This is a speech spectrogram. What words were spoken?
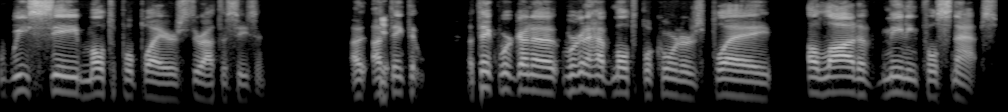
we see multiple players throughout the season. I, I Yeah. think that I think we're gonna we're gonna have multiple corners play a lot of meaningful snaps.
